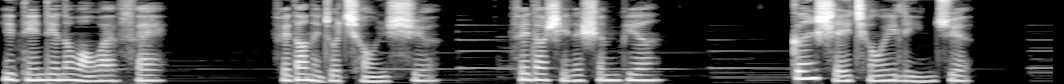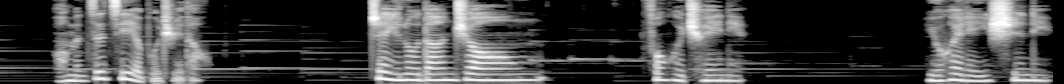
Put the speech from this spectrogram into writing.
一点点的往外飞。飞到哪座城市，飞到谁的身边，跟谁成为邻居，我们自己也不知道。这一路当中，风会吹你，雨会淋湿你，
